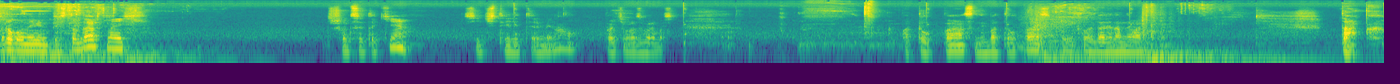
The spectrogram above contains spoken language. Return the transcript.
Зроблений він підстандартний. Що це таке? С4 термінал. Потім розберемось. Battle Pass, не Battle Pass. Поїхали далі, нам не важко. Так.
